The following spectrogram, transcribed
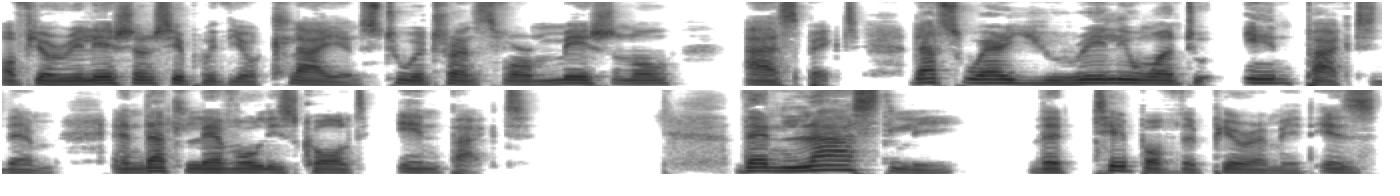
of your relationship with your clients to a transformational aspect. That's where you really want to impact them. And that level is called impact. Then lastly, the tip of the pyramid is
